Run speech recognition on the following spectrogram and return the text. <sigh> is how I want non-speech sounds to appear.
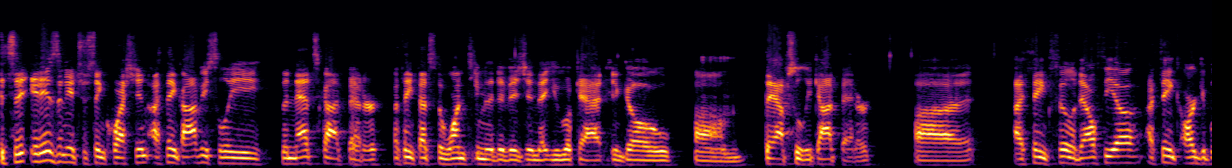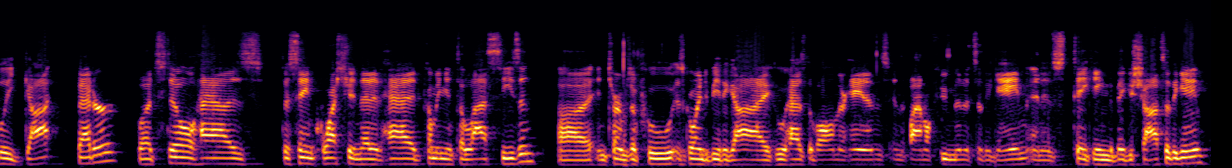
It's it is an interesting question. I think obviously the Nets got better. I think that's the one team in the division that you look at and go, um, they absolutely got better. Uh, I think Philadelphia, I think arguably got better, but still has the same question that it had coming into last season uh, in terms of who is going to be the guy who has the ball in their hands in the final few minutes of the game and is taking the biggest shots of the game.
